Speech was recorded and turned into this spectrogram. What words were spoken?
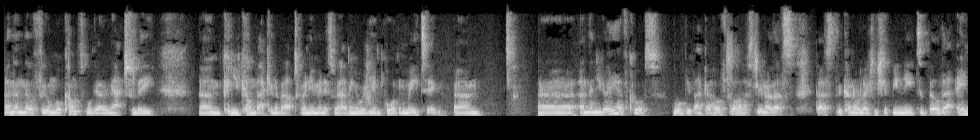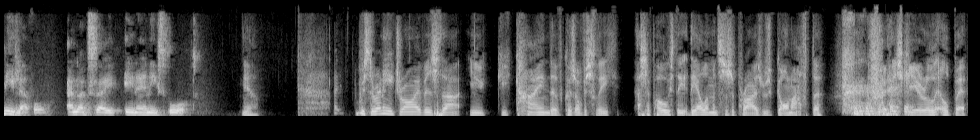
and then they'll feel more comfortable going. Actually, um, can you come back in about twenty minutes? We're having a really important meeting. Um, uh, and then you go, yeah, of course, we'll be back at half past. You know, that's that's the kind of relationship you need to build at any level, and I'd say in any sport. Yeah. Was there any drivers that you, you kind of because obviously I suppose the, the element of surprise was gone after first year a little bit.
